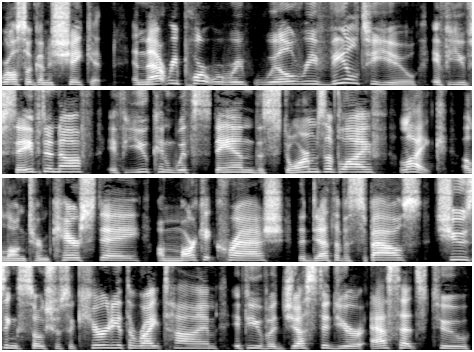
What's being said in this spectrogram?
we're also going to shake it. And that report will, re- will reveal to you if you've saved enough, if you can withstand the storms of life, like a long term care stay, a market crash, the death of a spouse, choosing Social Security at the right time, if you've adjusted your assets to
